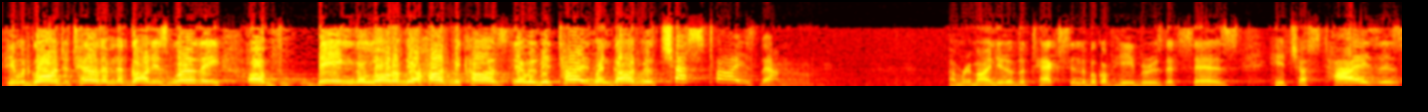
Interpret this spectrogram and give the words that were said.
He would go on to tell them that God is worthy of being the Lord of their heart because there will be times when God will chastise them. I'm reminded of the text in the book of Hebrews that says, He chastises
